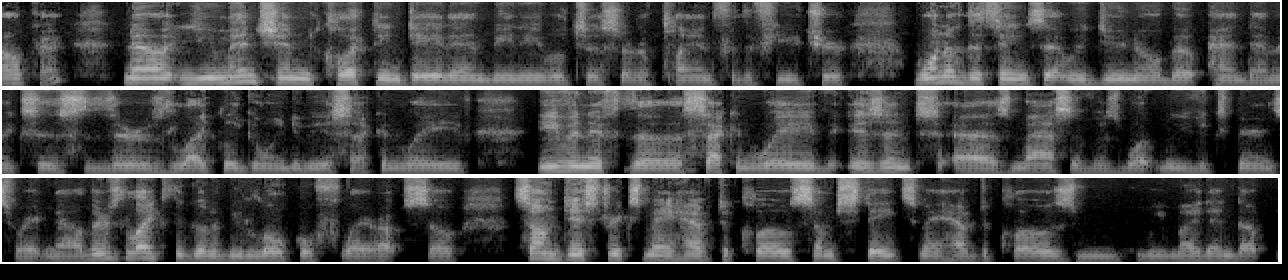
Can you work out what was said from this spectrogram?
Okay. Now, you mentioned collecting data and being able to sort of plan for the future. One of the things that we do know about pandemics is there's likely going to be a second wave. Even if the second wave isn't as massive as what we've experienced right now, there's likely going to be local flare-ups. So some districts may have to close, some states may have to close, we might end up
